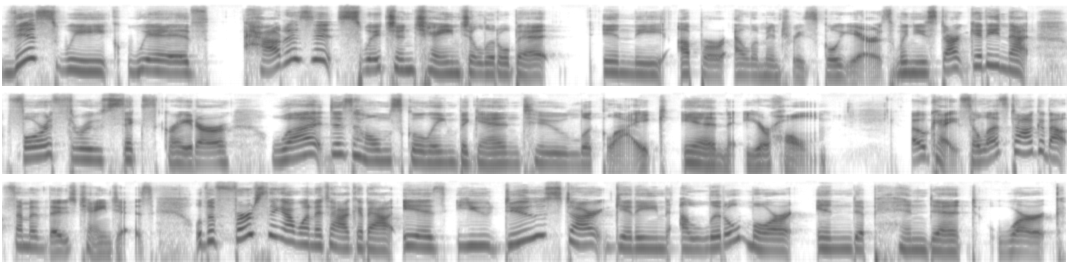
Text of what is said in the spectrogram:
this week with how does it switch and change a little bit in the upper elementary school years. When you start getting that fourth through sixth grader, what does homeschooling begin to look like in your home? Okay, so let's talk about some of those changes. Well, the first thing I want to talk about is you do start getting a little more independent work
